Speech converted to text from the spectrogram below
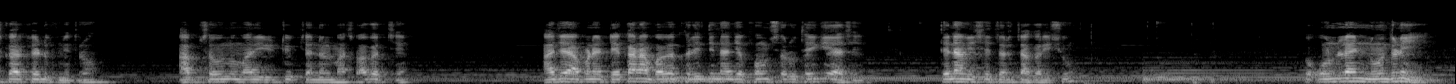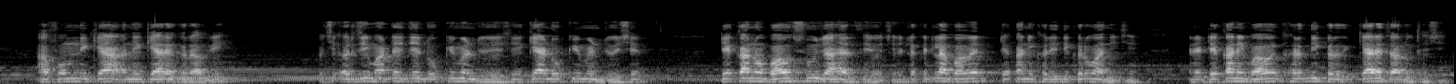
નમસ્કાર ખેડૂત મિત્રો. આપ સૌનું મારી યુટ્યુબ ચેનલમાં સ્વાગત છે. આજે આપણે ટેકાના ભાવે ખરીદીના જે ફોર્મ શરૂ થઈ ગયા છે, તેના વિશે ચર્ચા કરીશું. તો ઓનલાઈન નોંધણી આ ફોર્મની ક્યાં અને ક્યારે કરાવવી? પછી અરજી માટે જે ડોક્યુમેન્ટ જોઈએ છે કયા ડોક્યુમેન્ટ જોઈશે ટેકાનો ભાવ શું જાહેર થયો છે? એટલે કેટલા ભાવે ટેકાની ખરીદી કરવાની છે? અને ટેકાની ભાવે ખરીદી ક્યારે ચાલુ થશે?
